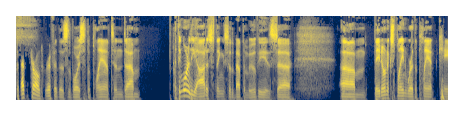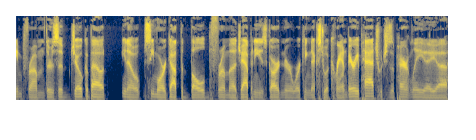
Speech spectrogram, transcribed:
But that's Charles Griffith as the voice of the plant, and um, I think one of the oddest things about the movie is. Uh, um, they don't explain where the plant came from. There's a joke about you know Seymour got the bulb from a Japanese gardener working next to a cranberry patch, which is apparently a uh,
